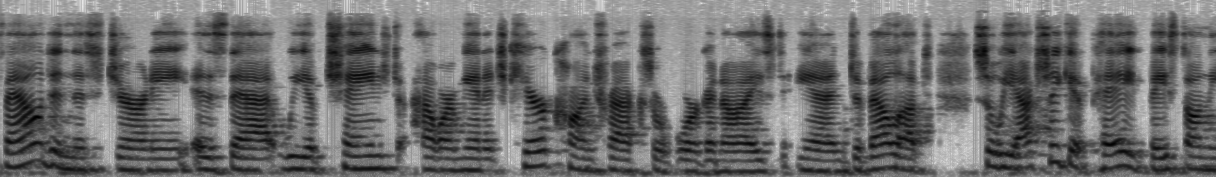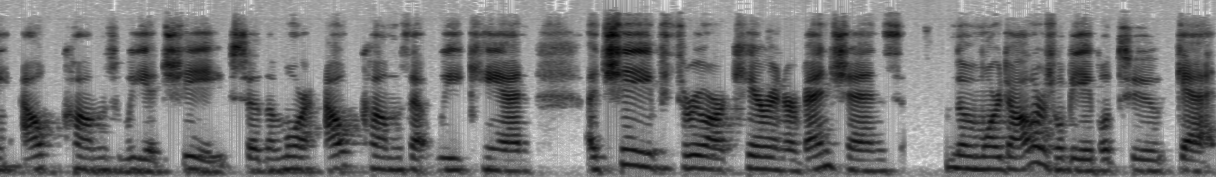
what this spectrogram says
found in this journey is that we have changed how our managed care contracts are organized and developed. So we actually get paid based on the outcomes we achieve. So the more outcomes that we can achieve through our care interventions, the more dollars we'll be able to get.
